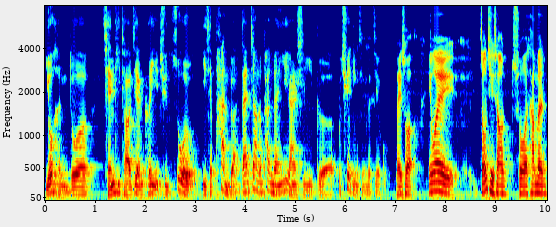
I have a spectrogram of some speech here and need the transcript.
有很多前提条件可以去做一些判断，但这样的判断依然是一个不确定性的结果。没错，因为总体上说，他们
